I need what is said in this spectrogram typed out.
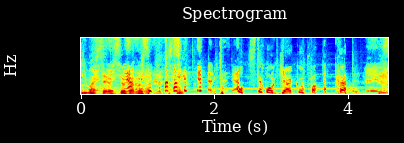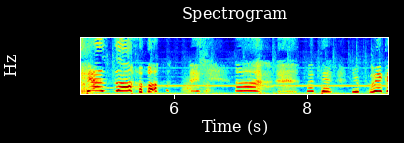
りましたよ、視聴者の皆さん。どうしてこう逆ばっかり。あ待って、上か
